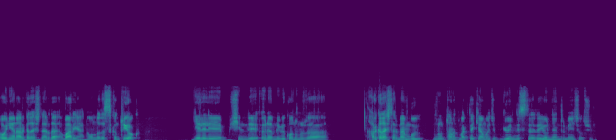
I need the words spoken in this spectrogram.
Oynayan arkadaşlar da var yani. Onda da sıkıntı yok. Gelelim şimdi önemli bir konumuza. Arkadaşlar ben bunu tanıtmaktaki amacım güvenilir sitelere yönlendirmeye çalışıyorum.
